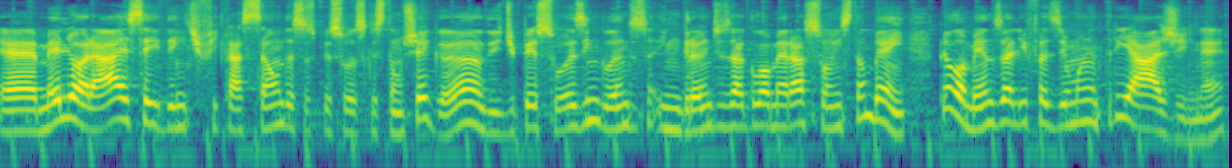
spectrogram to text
é, melhorar essa identificação dessas pessoas que estão chegando e de pessoas em grandes, em grandes aglomerações também. Pelo menos ali fazer uma triagem, né?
